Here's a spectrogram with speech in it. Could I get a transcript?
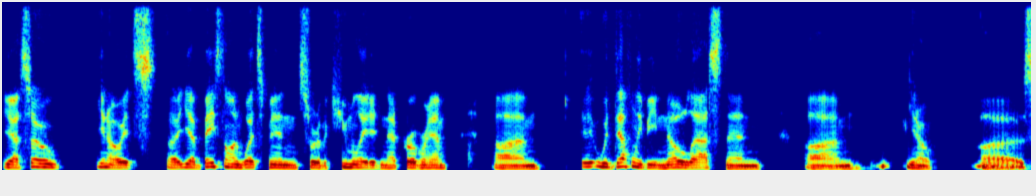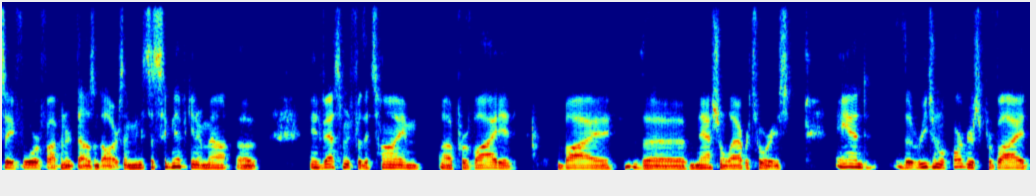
Yeah. So, you know, it's uh, yeah, based on what's been sort of accumulated in that program. Um, it would definitely be no less than, um, you know, uh, say four or five hundred thousand dollars. I mean, it's a significant amount of investment for the time uh, provided by the national laboratories, and the regional partners provide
